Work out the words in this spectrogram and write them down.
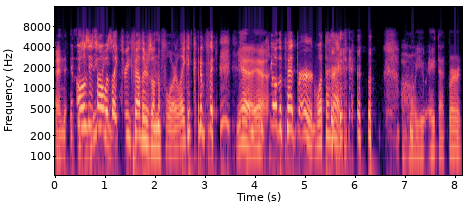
And, And all he saw was like three feathers on the floor. Like it could have been. yeah, yeah. Kill the pet bird. What the heck? oh, you ate that bird.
